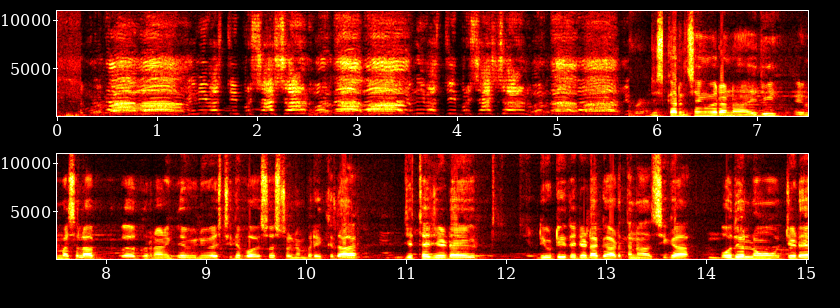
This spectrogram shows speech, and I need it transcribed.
ਮੁਰਦਾਬਾਦ! ਯੂਨੀਵਰਸਿਟੀ ਪ੍ਰਸ਼ਾਸਨ! ਮੁਰਦਾਬਾਦ! ਯੂਨੀਵਰਸਿਟੀ ਪ੍ਰਸ਼ਾਸਨ! ਮੁਰਦਾਬਾਦ! ਜਸਕਰਨ ਸਿੰਘ ਮੇਰਾ ਨਾਮ ਹੈ ਜੀ ਇਹ ਮਸਲਾ ਅ, ਗੁਰੂ ਨਾਨਕ ਦੇਵ ਯੂਨੀਵਰਸਿਟੀ ਦੇ ਬॉयਜ਼ ਹੋਸਟਲ ਨੰਬਰ 1 ਦਾ ਜਿੱਥੇ ਜਿਹੜੇ ਡਿਊਟੀ ਤੇ ਜਿਹੜਾ ਗਾਰਡ ਤੈਨਾਤ ਸੀਗਾ, ਉਹਦੇ ਵੱਲੋਂ ਜਿਹੜੇ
